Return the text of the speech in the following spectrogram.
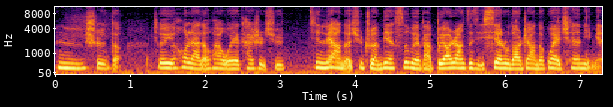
嗯，是的，所以后来的话，我也开始去。尽量的去转变思维吧，不要让自己陷入到这样的怪圈里面。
